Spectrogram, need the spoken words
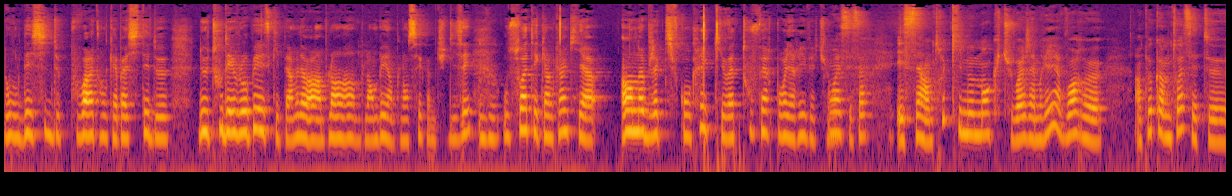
donc décide de pouvoir être en capacité de, de tout développer, ce qui te permet d'avoir un plan A, un plan B, un plan C, comme tu disais. Mhm. Ou soit t'es quelqu'un qui a un objectif concret et qui va tout faire pour y arriver, tu vois. Ouais, c'est ça. Et c'est un truc qui me manque, tu vois. J'aimerais avoir euh, un peu comme toi cette euh,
